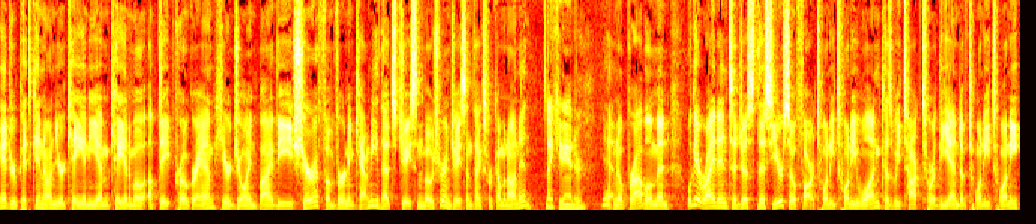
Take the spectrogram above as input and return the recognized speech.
Andrew Pitkin on your KNEM KNMO update program. Here joined by the sheriff of Vernon County. That's Jason Mosher. And Jason, thanks for coming on in. Thank you, Andrew. Yeah, no problem. And we'll get right into just this year so far, 2021, because we talked toward the end of 2020.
